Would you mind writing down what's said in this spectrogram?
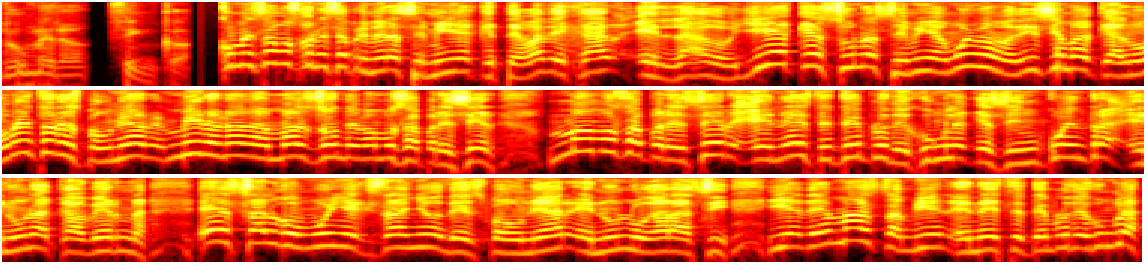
Número 5. Comenzamos con esa primera semilla que te va a dejar helado, ya que es una semilla muy mamadísima que al momento de spawnear, mira nada más dónde vamos a aparecer. Vamos a aparecer en este templo de jungla que se encuentra en una caverna. Es algo muy extraño de spawnear en un lugar así. Y además también en este templo de jungla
